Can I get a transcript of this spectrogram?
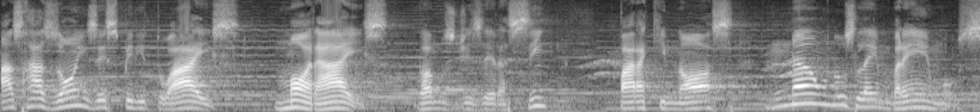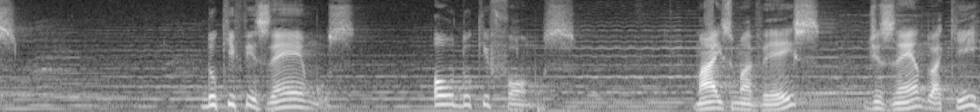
as razões espirituais, morais, vamos dizer assim, para que nós não nos lembremos do que fizemos ou do que fomos. Mais uma vez, dizendo aqui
